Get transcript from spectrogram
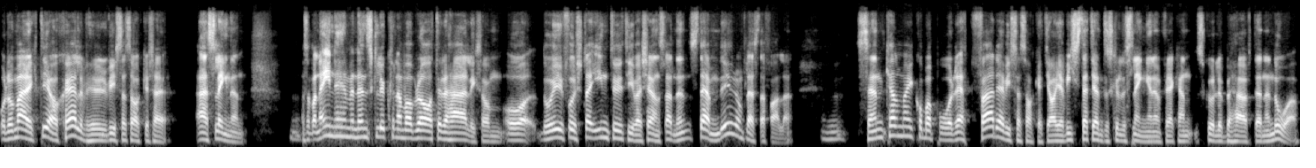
och då märkte jag själv hur vissa saker, så här, äh, släng den. Mm. Och så bara, nej, nej, men den skulle kunna vara bra till det här. Liksom. Och då är ju första intuitiva känslan, den stämde i de flesta fallen. Mm. Sen kan man ju komma på och rättfärdiga vissa saker. Att, ja, jag visste att jag inte skulle slänga den för jag kan, skulle behövt den ändå.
